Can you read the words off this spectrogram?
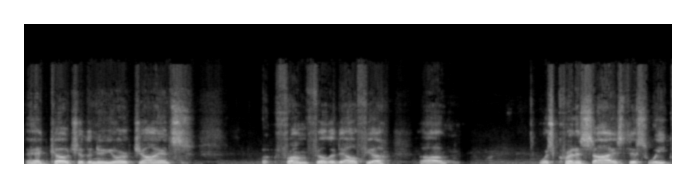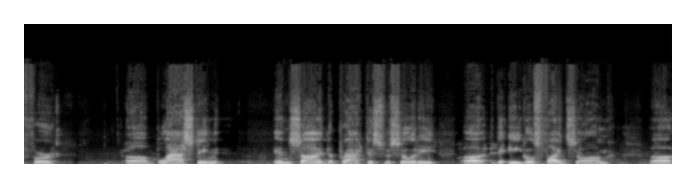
The head coach of the New York Giants uh, from Philadelphia uh, was criticized this week for uh, blasting inside the practice facility uh, the Eagles fight song. Uh,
